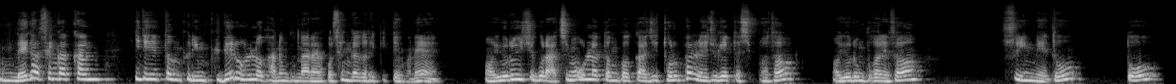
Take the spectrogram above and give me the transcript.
음, 내가 생각한 기대했던 그림 그대로 흘러가는구나라고 생각을 했기 때문에 어, 이런 식으로 아침에 올랐던 것까지 돌파를 해주겠다 싶어서 어, 이런 구간에서 수익 매도 또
